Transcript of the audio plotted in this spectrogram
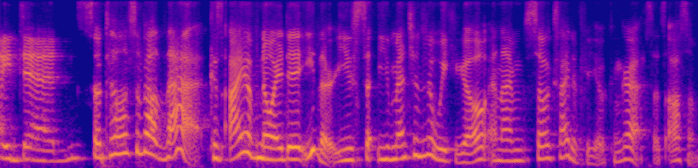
I did. So tell us about that because I have no idea either. You you mentioned it a week ago, and I'm so excited for you. Congrats! That's awesome.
